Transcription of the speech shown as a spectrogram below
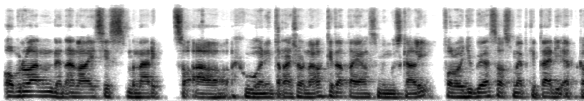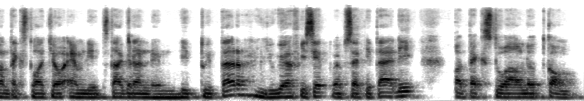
obrolan dan analisis menarik soal hubungan internasional. Kita tayang seminggu sekali. Follow juga sosmed kita di @kontekstualcom di Instagram dan di Twitter. Juga visit website kita di kontekstual.com.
